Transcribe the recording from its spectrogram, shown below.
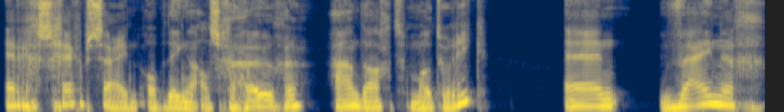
erg scherp zijn op dingen als geheugen, aandacht, motoriek. En weinig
